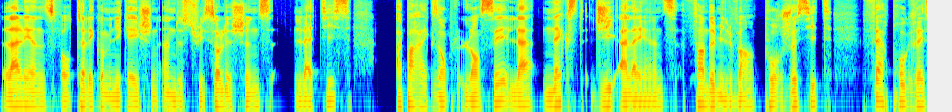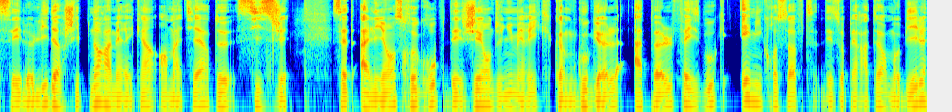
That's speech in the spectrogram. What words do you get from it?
L'Alliance for Telecommunication Industry Solutions, l'ATIS, a par exemple lancé la Next G Alliance fin 2020 pour, je cite, faire progresser le leadership nord-américain en matière de 6G. Cette alliance regroupe des géants du numérique comme Google, Apple, Facebook et Microsoft, des opérateurs mobiles,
